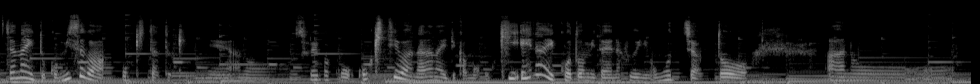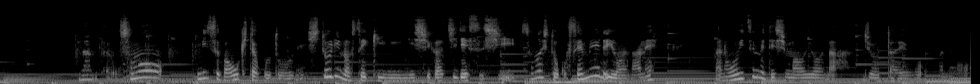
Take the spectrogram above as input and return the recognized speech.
じゃないとこうミスが起きた時にね、あのそれがこう起きてはならないというかもう起きえないことみたいな風に思っちゃうと、あの、なんだろう、そのミスが起きたことをね、一人の責任にしがちですし、その人を責めるようなね、あの追い詰めてしまうような状態を、あの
